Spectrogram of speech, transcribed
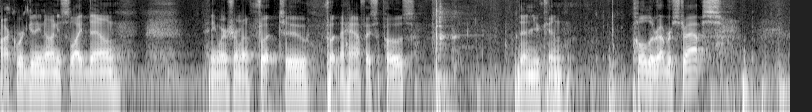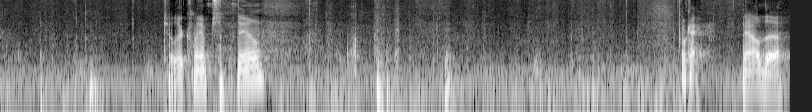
awkward getting on. You slide down anywhere from a foot to foot and a half, I suppose. Then you can pull the rubber straps till they're clamped down. Okay, now the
